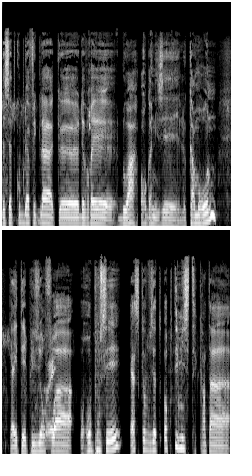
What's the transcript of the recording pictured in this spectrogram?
de cette Coupe d'Afrique-là que devrait, doit organiser le Cameroun, qui a été plusieurs Ouais. fois repoussé. Est-ce que vous êtes optimiste quant à,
